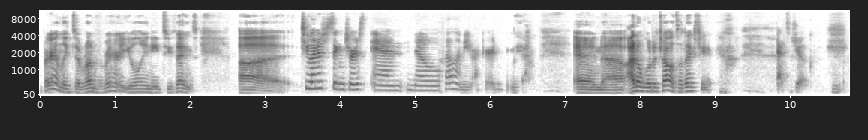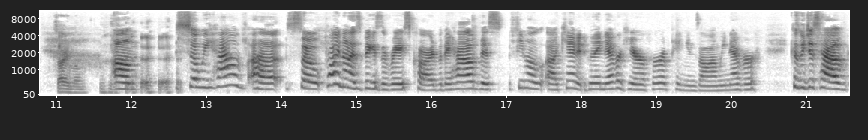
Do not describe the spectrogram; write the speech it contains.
apparently to run for mayor, you only need two things. Uh, 200 signatures and no felony record. Yeah, and uh, I don't go to trial until next year. That's a joke. Sorry, mom. Um, So we have, uh, so probably not as big as the race card, but they have this female uh, candidate who they never hear her opinions on. We never, because we just have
